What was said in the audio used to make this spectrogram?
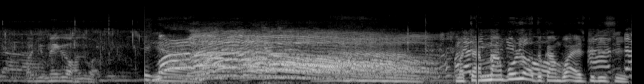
baju merah tu. Macam Mang pula tukang buat ekspedisi.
